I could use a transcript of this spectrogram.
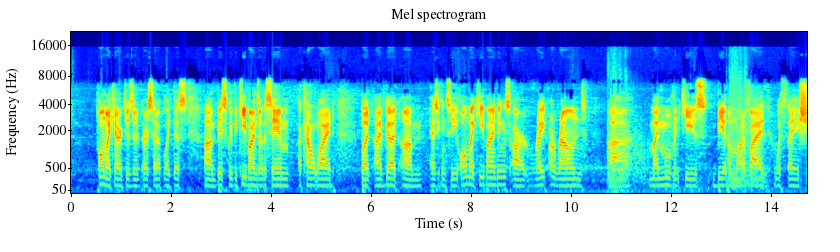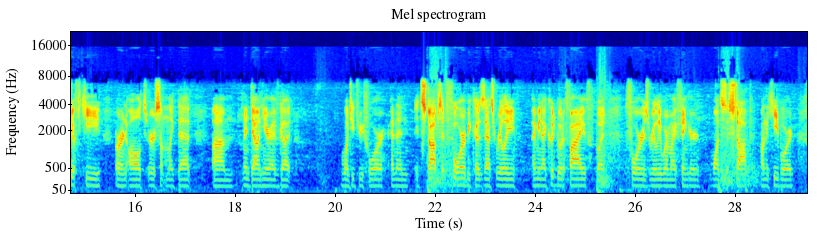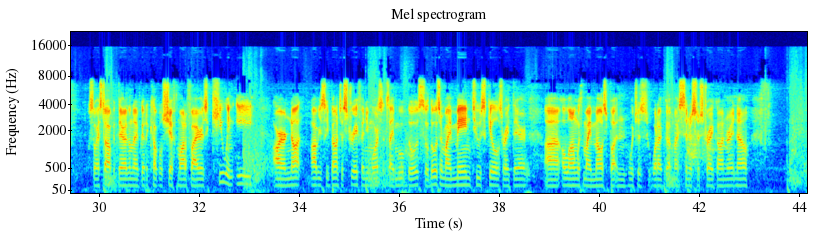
all my characters are, are set up like this. Um, basically, the keybinds are the same account wide, but I've got, um, as you can see, all my key bindings are right around uh, my movement keys, be it a modified with a shift key or an alt or something like that. Um, and down here I've got one, two, three, four, and then it stops at four because that's really, I mean, I could go to five, but four is really where my finger wants to stop on the keyboard. So I stop it there, then I've got a couple shift modifiers. Q and E are not obviously bound to strafe anymore since I moved those, so those are my main two skills right there, uh, along with my mouse button, which is what I've got my Sinister Strike on right now.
